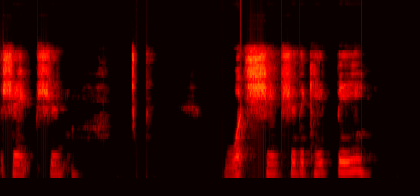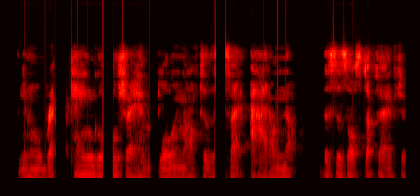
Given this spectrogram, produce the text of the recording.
shape should what shape should the cape be? You know, rectangle? Should I have it blowing off to the side? I don't know. This is all stuff that I have to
